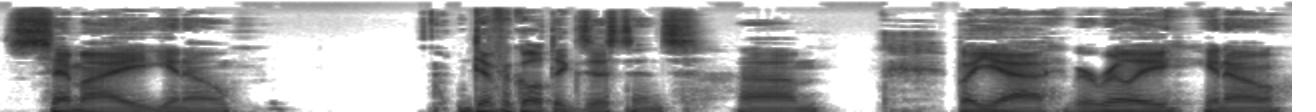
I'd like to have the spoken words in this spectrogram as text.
semi, you know, difficult existence. Um, but yeah, we're really, you know,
